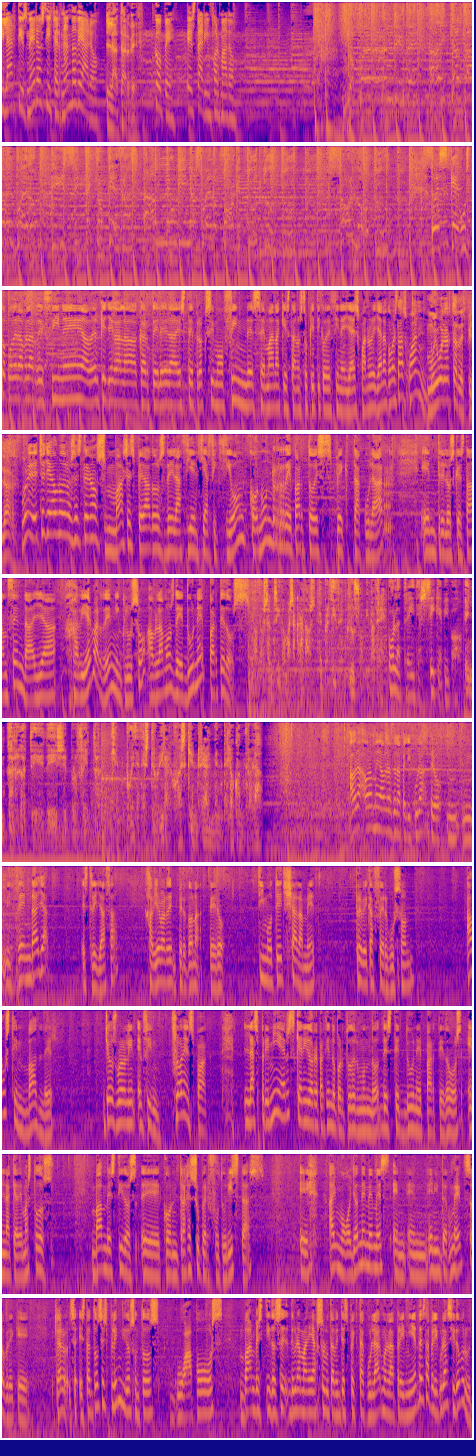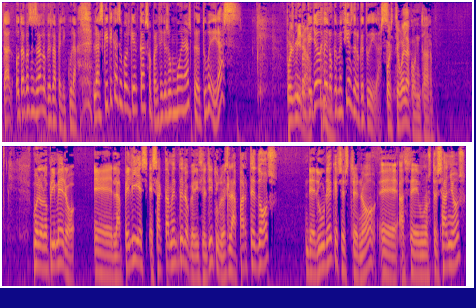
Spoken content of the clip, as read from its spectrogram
Pilar Cisneros y Fernando de Aro. La tarde. Cope, estar informado. Pues qué gusto poder hablar de cine, a ver qué llega a la cartelera este próximo fin de semana. Aquí está nuestro crítico de cine, ya es Juan Orellana. ¿Cómo estás, Juan? Muy buenas tardes, Pilar. Bueno, y de hecho llega uno de los estrenos más esperados de la ciencia ficción, con un reparto espectacular. Entre los que están Zendaya, Javier Bardem incluso, hablamos de Dune parte 2. Todos han sido masacrados. He perdido incluso a mi padre. Paul Atreides sigue vivo. Encárgate de ese profeta. ¿Quién puede destruir algo es quien realmente lo controla. Ahora, ahora me hablas de la película, pero mm, mm, Zendaya, estrellaza, Javier Bardem, perdona, pero Timothée Chalamet, Rebecca Ferguson, Austin Butler, Josh Brolin, en fin, Florence Pugh. Las premiers que han ido repartiendo por todo el mundo de este Dune parte 2, en la que además todos van vestidos eh, con trajes super futuristas. Eh, hay mogollón de memes en, en- en internet sobre que, claro, están todos espléndidos, son todos guapos, van vestidos eh, de una manera absolutamente espectacular. Bueno, la premier de esta película ha sido brutal. Otra cosa será lo que es la película. Las críticas, en cualquier caso, parece que son buenas, pero tú me dirás. Pues mira, Porque yo de lo que me fío es de lo que tú digas. pues te voy a contar. Bueno, lo primero, eh, la peli es exactamente lo que dice el título. Es la parte 2 de Dure que se estrenó eh, hace unos tres años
